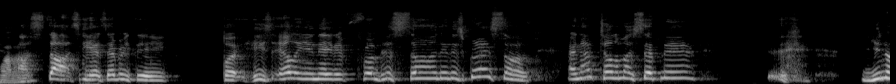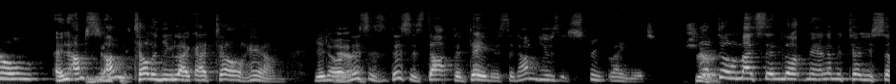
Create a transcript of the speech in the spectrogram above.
uh, uh-huh. stocks. He has everything, but he's alienated from his son and his grandsons. And I tell him, I said, man, you know, and I'm I'm telling you like I tell him, you know, yeah. this is this is Dr. Davis, and I'm using street language. Sure. I told him, I said, look, man, let me tell you something.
